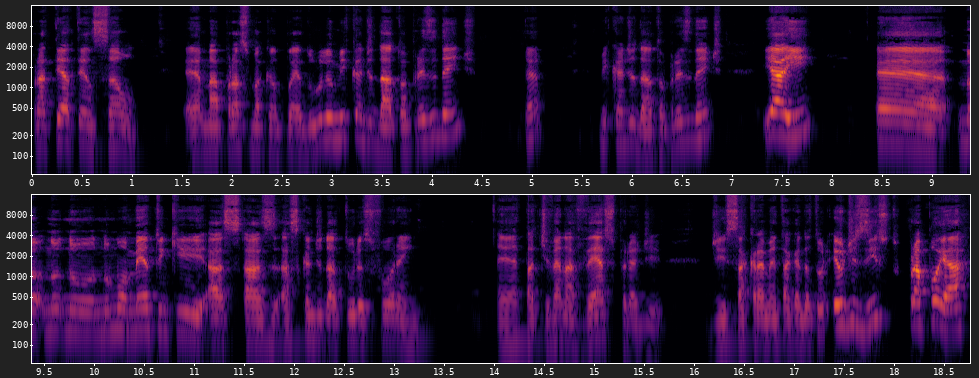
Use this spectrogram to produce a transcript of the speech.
Para ter atenção é, na próxima campanha do Lula, eu me candidato a presidente, né? Me candidato a presidente. E aí, é, no, no, no, momento em que as, as, as candidaturas forem, é, tá, tiver na véspera de, de sacramentar a candidatura, eu desisto para apoiar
